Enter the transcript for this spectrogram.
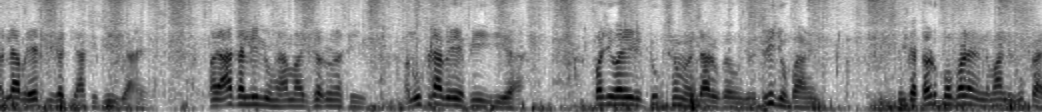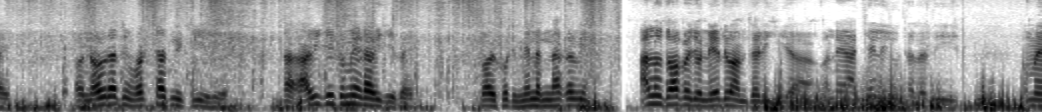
એટલે આપણે એટલી જ આખી પી જાય અને આ તો લીલું છે, આમાં જરૂર નથી. અને ઉપડા બે પી ગયા. પછી વળી ટૂંક સમય ચાલુ કરવું જોઈએ. ત્રીજું પાણી. કેમ કે તડકો પડે ને માંડી સુકાય. હવે નવરાત્રી વરસાદની કી છે. હા આવી જાય તો મેળ આવી જાય ભાઈ. તો આવી ખોટી મહેનત ના કરવી હાલો તો આપણે જો નેદવામ ચડી ગયા. અને આ છેલ્લી ઉથલ હતી. અમે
